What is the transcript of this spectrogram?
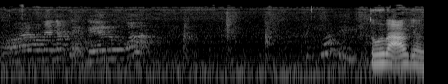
Trời ơi, hôm nay nắng đẹp ghê luôn á tôi bảo trời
